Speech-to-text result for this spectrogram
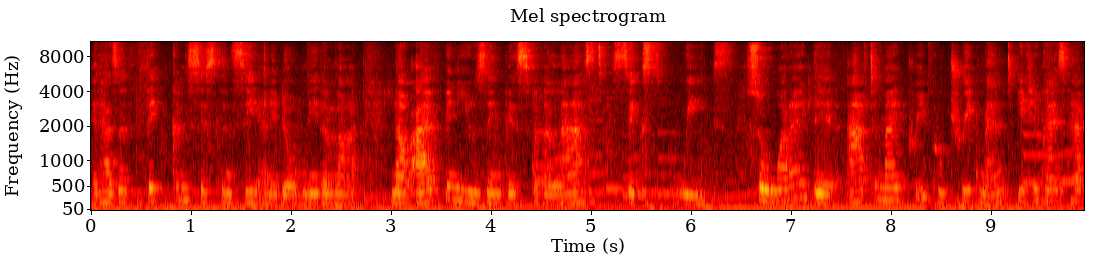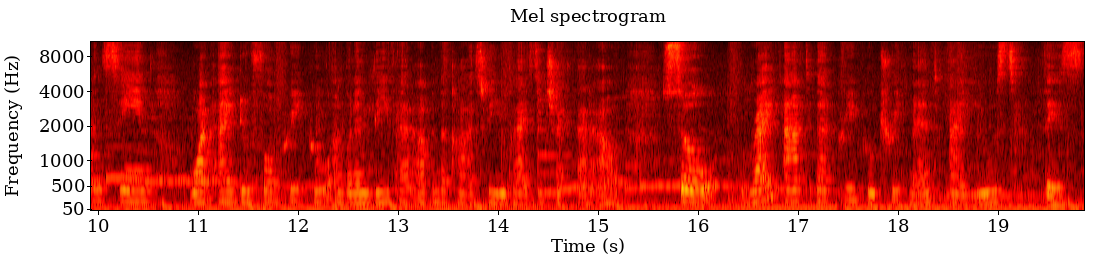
It has a thick consistency and you don't need a lot. Now, I've been using this for the last six weeks. So what I did after my pre-poo treatment, if you guys haven't seen what I do for pre-poo, I'm going to leave that up in the cards for you guys to check that out. So right after that pre-poo treatment, I used this.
